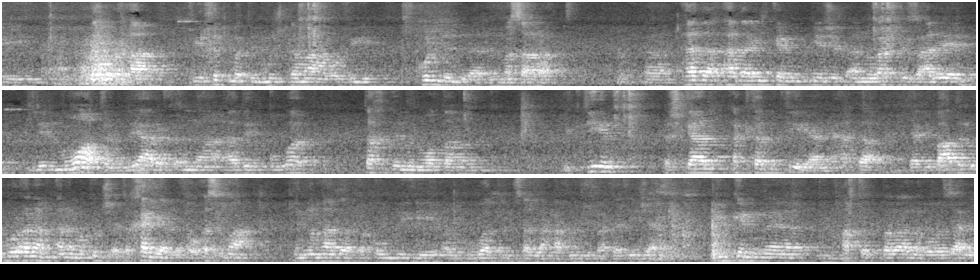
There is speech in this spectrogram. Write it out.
في دورها في خدمة المجتمع وفي كل المسارات. آه، هذا هذا يمكن يجب أن نركز عليه للمواطن ليعرف أن هذه القوات تخدم الوطن بكثير أشكال أكثر بكثير يعني حتى يعني بعض الأمور أنا أنا ما كنتش أتخيل أو أسمع إنه هذا تقوم به القوات المسلحة في بعد الايجاز يمكن آه، محطة طلال هو وزاره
